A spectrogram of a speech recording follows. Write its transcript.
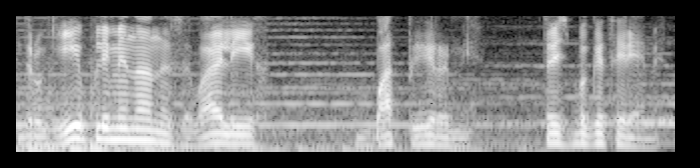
Другие племена называли их батырами, то есть богатырями.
